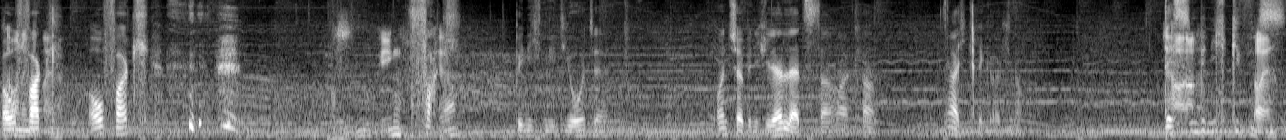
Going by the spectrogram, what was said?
Oh eine fuck. Oh fuck. Gegen Fuck. Ja? Bin ich ein Idiot, ey. Und schon bin ich wieder letzter, na klar. Ah, ich krieg euch noch. Dessen Ja, bin ich gewiss.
